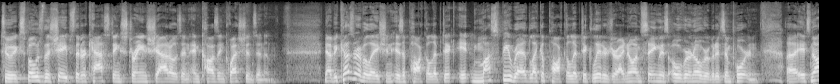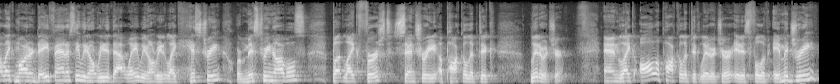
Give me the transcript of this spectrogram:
to expose the shapes that are casting strange shadows and, and causing questions in them. Now, because Revelation is apocalyptic, it must be read like apocalyptic literature. I know I'm saying this over and over, but it's important. Uh, it's not like modern day fantasy. We don't read it that way. We don't read it like history or mystery novels, but like first century apocalyptic literature. And like all apocalyptic literature, it is full of imagery,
